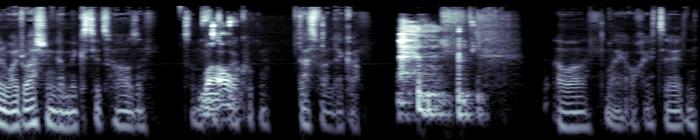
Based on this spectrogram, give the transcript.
einen White Russian gemixt hier zu Hause. Zum wow. gucken. Das war lecker. Aber war ja auch echt selten.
